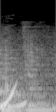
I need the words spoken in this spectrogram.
you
